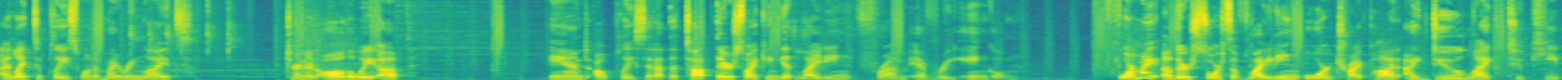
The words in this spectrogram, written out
I like to place one of my ring lights, turn it all the way up, and I'll place it at the top there so I can get lighting from every angle. For my other source of lighting or tripod, I do like to keep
